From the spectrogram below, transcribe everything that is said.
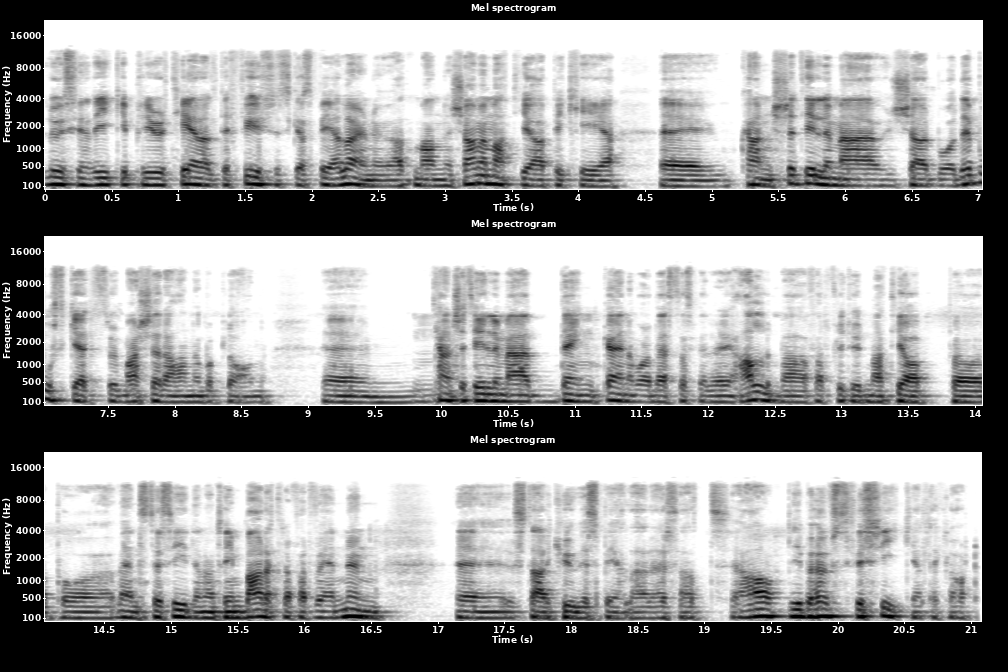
Luis Enrique prioriterar lite fysiska spelare nu. Att man kör med Mattia Piqué, eh, kanske till och med kör både Busquets och Mascherano på plan. Eh, mm. Kanske till och med bänka en av våra bästa spelare i Alba för att flytta ut Mattia på, på vänstersidan och ta in Bartra för att få ännu en eh, stark huvudspelare. Så att ja, det behövs fysik helt klart.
